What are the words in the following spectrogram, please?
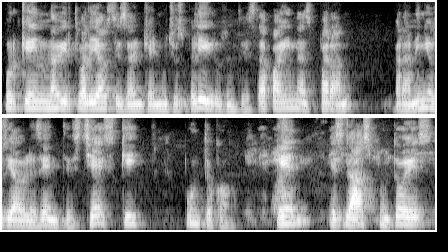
Porque en la virtualidad ustedes saben que hay muchos peligros, entonces esta página es para, para niños y adolescentes, en slash.es,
